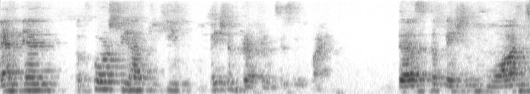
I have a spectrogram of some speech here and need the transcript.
and, and of course, we have to keep patient preferences in mind. Does the patient want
